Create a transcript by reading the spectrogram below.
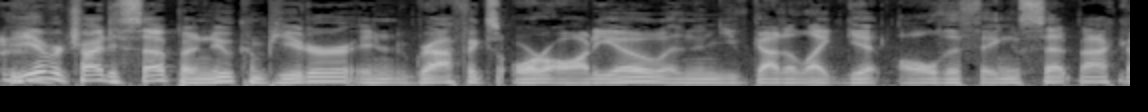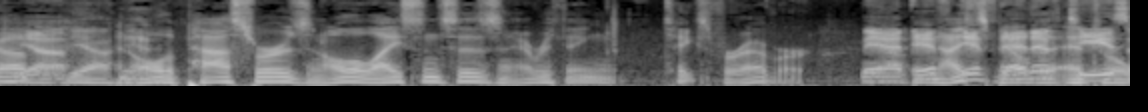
Have you ever tried to set up a new computer in graphics or audio, and then you've got to like get all the things set back up, Yeah. Yeah. and Yeah. all the passwords and all the licenses and everything? It takes forever. Man, It'd if, nice if to be able to enter NFTs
